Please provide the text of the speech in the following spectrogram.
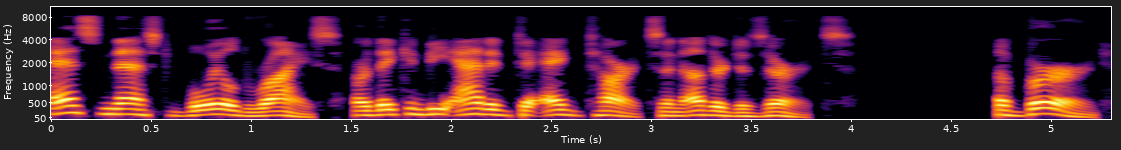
S nest boiled rice, or they can be added to egg tarts and other desserts. A bird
